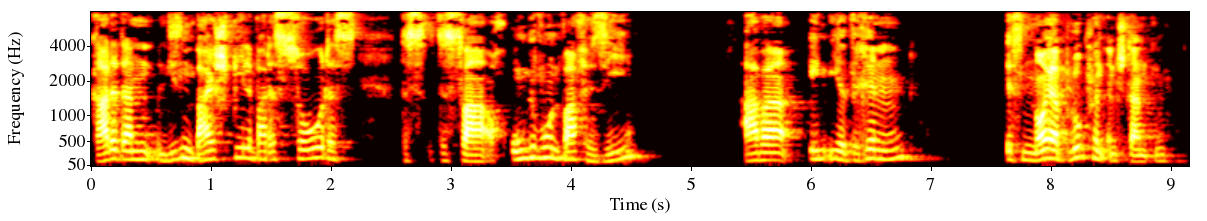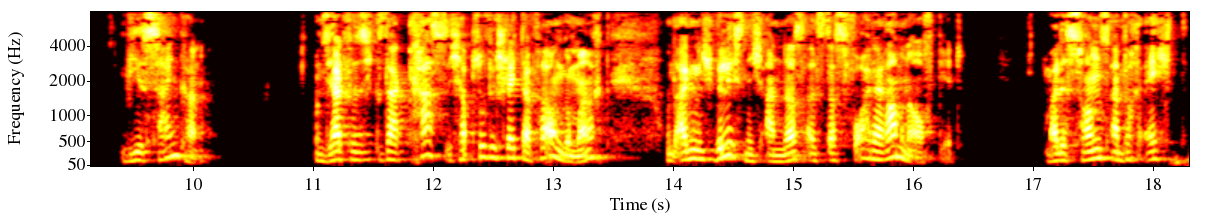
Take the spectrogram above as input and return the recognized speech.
gerade dann in diesem Beispiel war das so, dass das, das zwar auch ungewohnt war für sie, aber in ihr drin ist ein neuer Blueprint entstanden, wie es sein kann. Und sie hat für sich gesagt, krass, ich habe so viel schlechte Erfahrungen gemacht und eigentlich will ich es nicht anders, als dass vorher der Rahmen aufgeht. Weil es sonst einfach echt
